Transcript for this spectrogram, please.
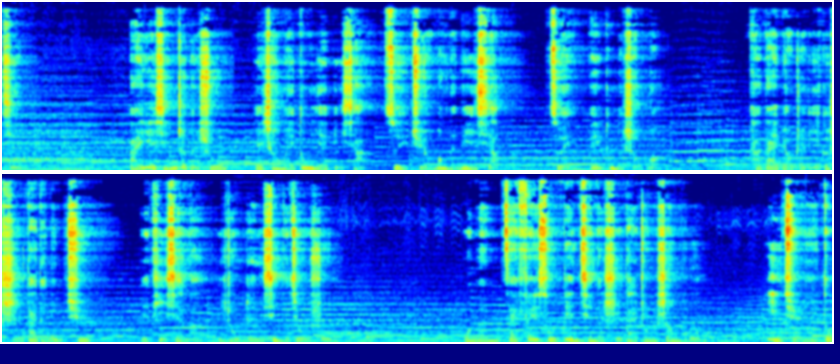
径。《白夜行》这本书被称为东野笔下最绝望的念想，最悲痛的守望。它代表着一个时代的扭曲，也体现了一种人性的救赎。我们在飞速变迁的时代中生活，一举一动、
